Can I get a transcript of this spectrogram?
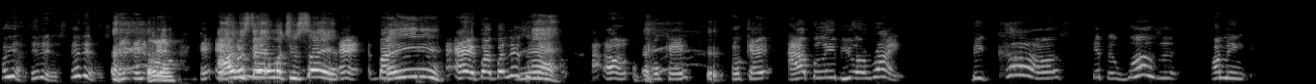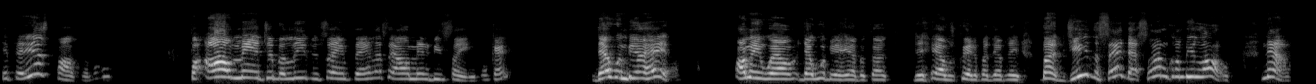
Oh yeah, it is. It is. And, and, and, I understand what you're saying. but hey, but but listen. Yeah. Uh, okay, okay. I believe you are right because if it wasn't, I mean, if it is possible for all men to believe the same thing, let's say all men to be saved, okay, there wouldn't be a hell. I mean, well, there would be a hell because the hell was created for them. But Jesus said that, so I'm going to be lost. Now,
